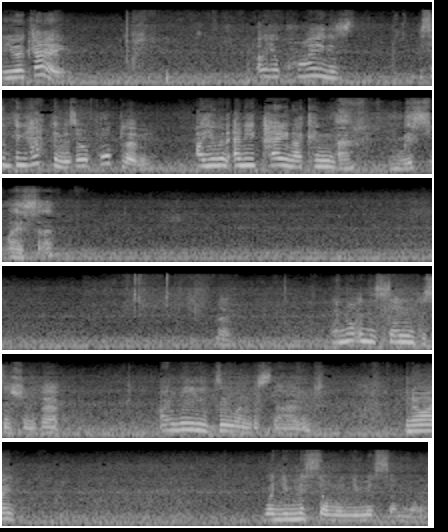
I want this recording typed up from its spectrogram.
Are you okay? Oh, you're crying. Is, has something happened? Is there a problem? Are you in any pain? I can. I miss my son. Look, we're not in the same position, but I really do understand. You know, I. When you miss someone, you miss someone.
